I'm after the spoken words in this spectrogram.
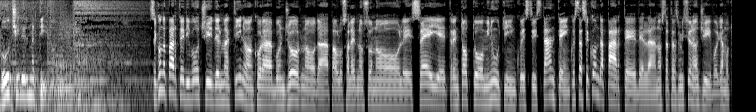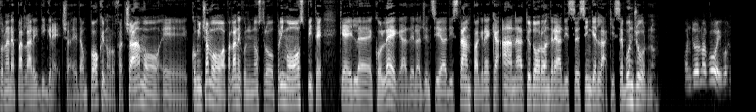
Voci del mattino. Seconda parte di Voci del Mattino, ancora buongiorno da Paolo Salerno, sono le 6 e 38 minuti in questo istante. In questa seconda parte della nostra trasmissione oggi vogliamo tornare a parlare di Grecia, è da un po' che non lo facciamo e cominciamo a parlare con il nostro primo ospite che è il collega dell'agenzia di stampa greca ANA, Teodoro Andreadis Singellakis. Buongiorno. Buongiorno a voi, buongiorno.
